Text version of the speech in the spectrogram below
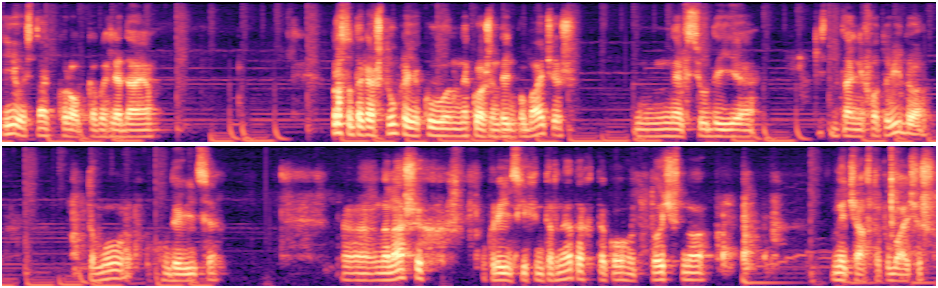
І ось так коробка виглядає. Просто така штука, яку не кожен день побачиш. Не всюди є якісь детальні фото-відео, тому дивіться. Е, На наших українських інтернетах такого точно не часто побачиш.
